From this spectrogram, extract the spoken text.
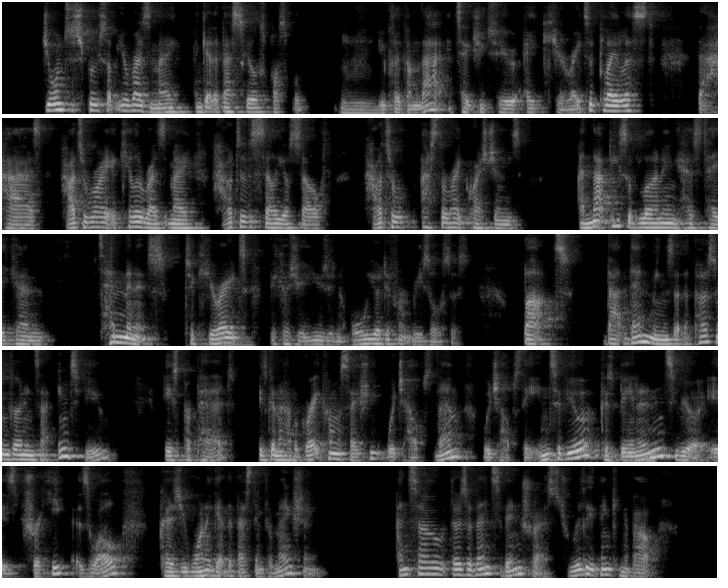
Do you want to spruce up your resume and get the best skills possible? Mm. You click on that, it takes you to a curated playlist that has how to write a killer resume, how to sell yourself, how to ask the right questions. And that piece of learning has taken 10 minutes to curate because you're using all your different resources. But that then means that the person going into that interview is prepared, is going to have a great conversation, which helps them, which helps the interviewer, because being an interviewer is tricky as well, because you want to get the best information. And so those events of interest, really thinking about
